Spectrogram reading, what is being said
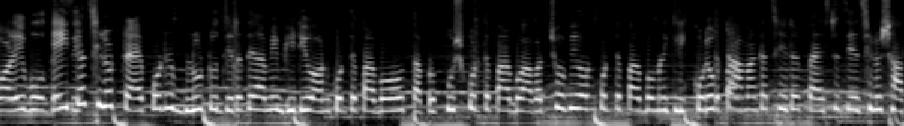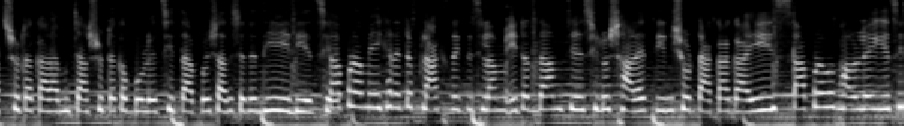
পরেই বলতে এইটা ছিল ট্রাইপডের ব্লুটুথ যেটাতে আমি ভিডিও অন করতে পারব, তারপর পুশ করতে পারব, আবার ছবি অন করতে পারব মানে ক্লিক করে ওটা আমার কাছে এটার প্রাইসটা চেয়েছিল সাতশো টাকা আর আমি চারশো টাকা বলেছি তারপরে সাথে সাথে দিয়ে দিয়েছে। তারপর আমি এখানে একটা ফ্লাক্স দেখতেছিলাম এটার দাম চেয়েছিল সাড়ে তিনশো টাকা গাইস তারপর আমার ভালো লেগে গেছে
